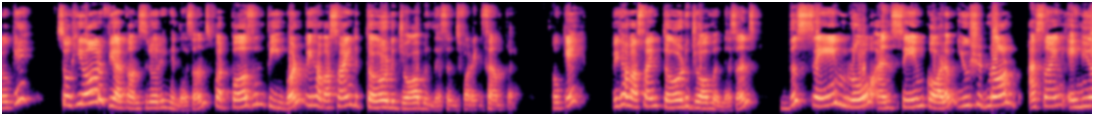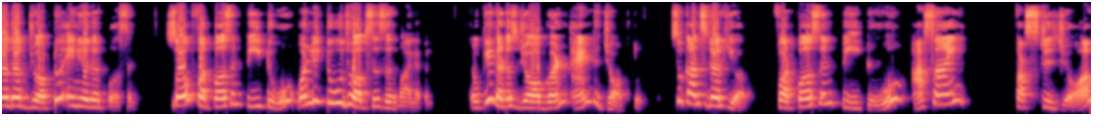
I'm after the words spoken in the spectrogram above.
Okay, so here if we are considering in the sense for person P1 we have assigned third job in the sense for example. Okay, we have assigned third job in the sense the same row and same column you should not assign any other job to any other person. So for person P2 only two jobs is available. Okay, that is job 1 and job 2. So consider here for person P2 assign first job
